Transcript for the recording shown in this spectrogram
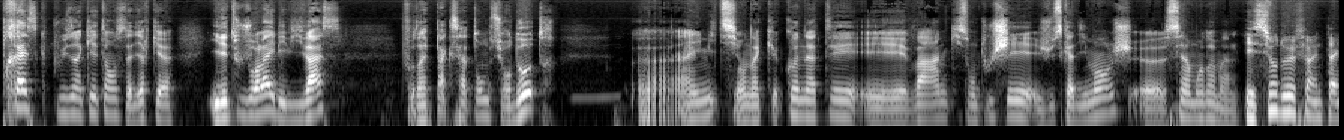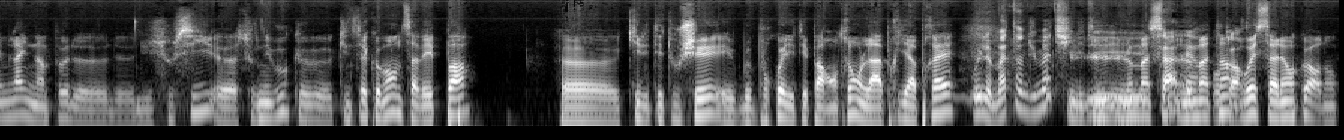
presque plus inquiétant. C'est-à-dire qu'il est toujours là, il est vivace. Il faudrait pas que ça tombe sur d'autres. Euh, à la limite, si on a que Konaté et Varane qui sont touchés jusqu'à dimanche, euh, c'est un moindre mal. Et si on devait faire une timeline un peu de, du souci, euh, souvenez-vous que Kinsley Coman ne savait pas euh, qu'il était touché et pourquoi il n'était pas rentré. On l'a appris après. Oui, le matin du match, il était le matin. le matin, ouais, ça allait encore. Donc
